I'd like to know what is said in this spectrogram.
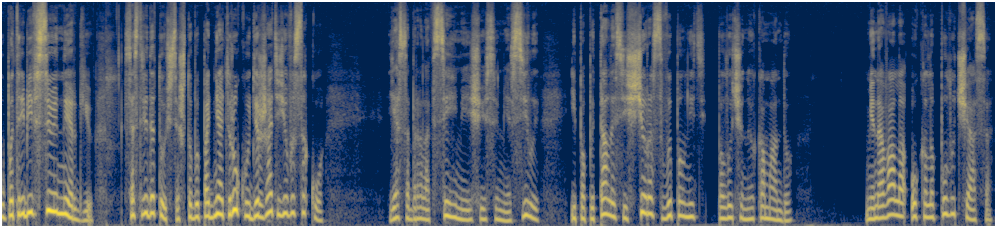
«Употреби всю энергию. Сосредоточься, чтобы поднять руку и держать ее высоко». Я собрала все имеющиеся у меня силы и попыталась еще раз выполнить полученную команду. Миновало около получаса.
